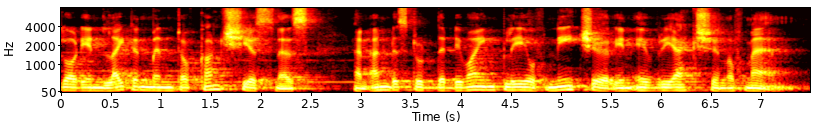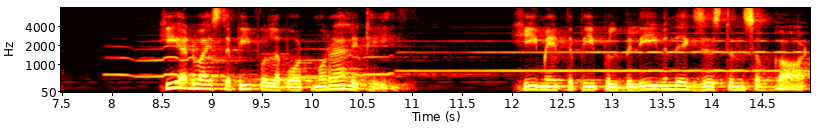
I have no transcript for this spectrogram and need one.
got enlightenment of consciousness and understood the divine play of nature in every action of man. He advised the people about morality. He made the people believe in the existence of God,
